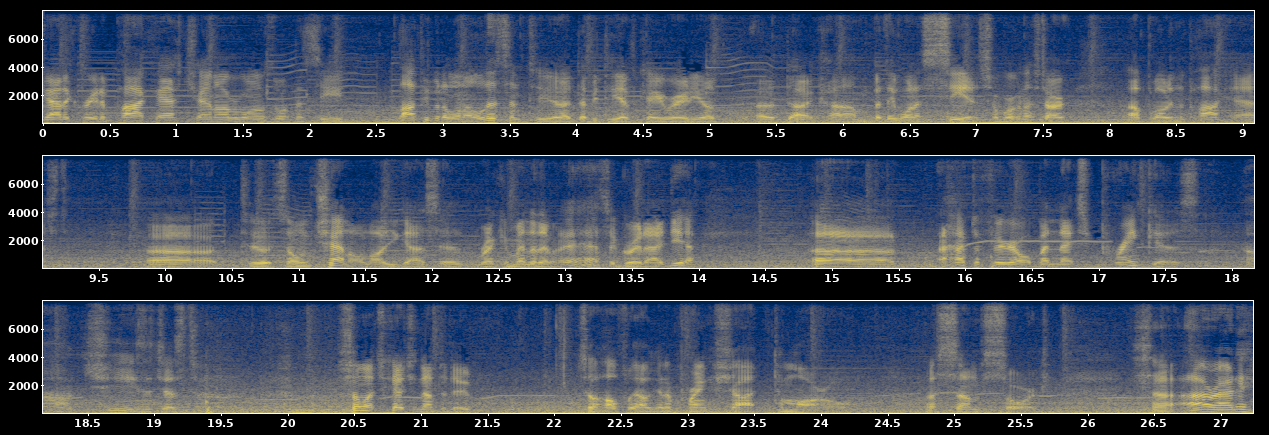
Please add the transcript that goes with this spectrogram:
gotta create a podcast channel. Everyone's wanting to see a lot of people don't want to listen to uh, WTFKradio.com, uh, but they want to see it. So we're to start uploading the podcast uh, to its own channel. A lot of you guys have recommended that. Yeah, that's a great idea. Uh, I have to figure out what my next prank is. Oh, jeez, it's just so much catching up to do. So hopefully I'll get a prank shot tomorrow of some sort. So, alrighty.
